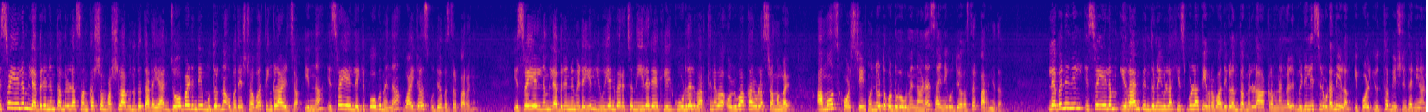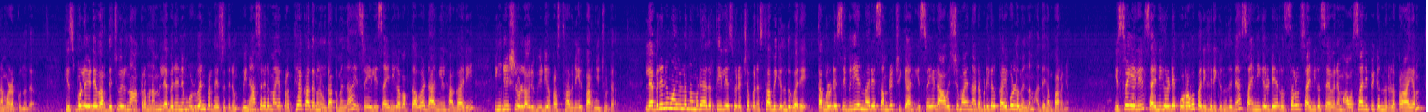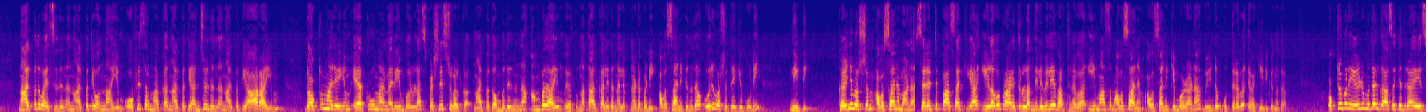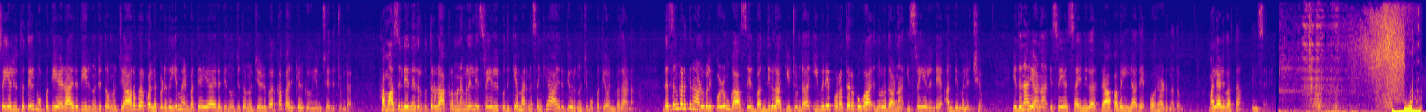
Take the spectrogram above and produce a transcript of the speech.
ഇസ്രയേലും ലെബനനും തമ്മിലുള്ള സംഘർഷം വഷളാകുന്നത് തടയാൻ ജോ ബൈഡന്റെ മുതിർന്ന ഉപദേഷ്ടാവ് തിങ്കളാഴ്ച ഇന്ന് ഇസ്രയേലിലേക്ക് പോകുമെന്ന് വൈറ്റ് ഹൌസ് ഉദ്യോഗസ്ഥർ പറഞ്ഞു. ഇസ്രയേലിനും ലബനനുമിടയിൽ യു എൻ വരച്ച നീലരേഖയിൽ കൂടുതൽ വർധനവ് ഒഴിവാക്കാനുള്ള ശ്രമങ്ങൾ അമോസ് ഹോൾസ്റ്റൈൻ മുന്നോട്ട് കൊണ്ടുപോകുമെന്നാണ് സൈനിക ഉദ്യോഗസ്ഥർ പറഞ്ഞത്. ലെബനനിൽ ഇസ്രയേലും ഇറാൻ പിന്തുണയുള്ള ഹിസ്ബുള്ള തീവ്രവാദികളും തമ്മിലുള്ള ആക്രമണങ്ങൾ മിഡിൽ ഈസ്റ്റിലുടനീളം ഇപ്പോൾ യുദ്ധഭീഷണി തന്നെയാണ് മുഴക്കുന്നത്. ഹിസ്ബുള്ളയുടെ വർദ്ധിച്ചുവരുന്ന ആക്രമണം ലെബനനും മുഴുവൻ പ്രദേശത്തിനും വിനാശകരമായ പ്രത്യാഘാതങ്ങൾ ഉണ്ടാക്കുമെന്ന് ഇസ്രയേലി സൈനിക വക്താവ് ഡാനിയൽ ഹഗാരി ഇംഗ്ലീഷിലുള്ള ഒരു വീഡിയോ പ്രസ്താവനയിൽ പറഞ്ഞിട്ടുണ്ട്. ലെബനനുമായുള്ള നമ്മുടെ അതിർത്തിയിലെ സുരക്ഷ പുനഃസ്ഥാപിക്കുന്നതുവരെ തങ്ങളുടെ സിവിലിയന്മാരെ സംരക്ഷിക്കാൻ ഇസ്രയേൽ ആവശ്യമായ നടപടികൾ കൈകൊള്ളുമെന്നും അദ്ദേഹം പറഞ്ഞു. ഇസ്രയേലിൽ സൈനികരുടെ കുറവ് പരിഹരിക്കുന്നതിന് സൈനികരുടെ റിസർവ് സൈനിക സേവനം അവസാനിപ്പിക്കുന്നതിനുള്ള പ്രായം നാൽപ്പത് വയസ്സിൽ നിന്ന് നാൽപ്പത്തി ഒന്നായും ഓഫീസർമാർക്ക് നാൽപ്പത്തി അഞ്ചിൽ നിന്ന് നാൽപ്പത്തി ആറായും ഡോക്ടർമാരെയും എയർ ക്രൂമാൻമാരെയും പോലുള്ള സ്പെഷ്യലിസ്റ്റുകൾക്ക് നാൽപ്പത്തി ഒമ്പതിൽ നിന്ന് അമ്പതായും ഉയർത്തുന്ന താൽക്കാലിക നടപടി അവസാനിക്കുന്നത് ഒരു വർഷത്തേക്ക് കൂടി നീട്ടി. കഴിഞ്ഞ വർഷം അവസാനമാണ് സെനറ്റ് പാസാക്കിയ ഇളവ് പ്രായത്തിലുള്ള നിലവിലെ വർധനവ് ഈ മാസം അവസാനം അവസാനിക്കുമ്പോഴാണ് വീണ്ടും ഉത്തരവ് ഇറക്കിയിരിക്കുന്നത്. ഒക്ടോബർ ഏഴ് മുതൽ ഗാസയ്ക്കെതിരായ ഇസ്രയേൽ യുദ്ധത്തിൽ മുപ്പത്തിയേഴായിരത്തി ഇരുന്നൂറ്റി തൊണ്ണൂറ്റി ആറ് പേർ കൊല്ലപ്പെടുകയും എൺപത്തി അയ്യായിരത്തി നൂറ്റി തൊണ്ണൂറ്റിയേഴ് പേർക്ക് പരിക്കേൽക്കുകയും ചെയ്തിട്ടുണ്ട്. ഹമാസിന്റെ നേതൃത്വത്തിലുള്ള ആക്രമണങ്ങളിൽ ഇസ്രയേലിൽ പുതുക്കിയ മരണസംഖ്യ ആയിരത്തി ഒരുന്നൂറ്റി മുപ്പത്തി ഒൻപതാണ് ഡസൻ കണക്കിന് ആളുകൾ ഇപ്പോഴും ഗാസയിൽ ബന്ദികളാക്കിയിട്ടുണ്ട്. ഇവരെ പുറത്തിറക്കുക എന്നുള്ളതാണ് ഇസ്രയേലിന്റെ അന്തിമ ലക്ഷ്യം. ഇതിനായാണ് ഇസ്രയേൽ സൈനികർ രാപ്പകലില്ലാതെ പോരാടുന്നതും. മലയാളി വാർത്ത ഇൻസൈഡ് Woo!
